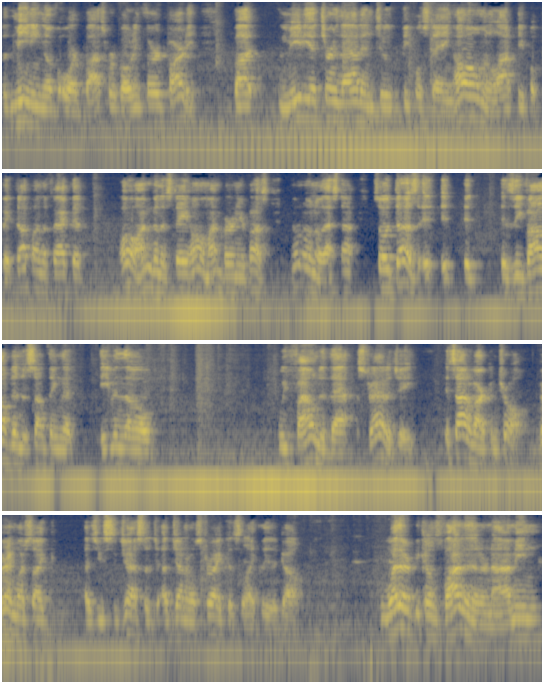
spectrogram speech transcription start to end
the meaning of or bust. We're voting third party, but the media turned that into people staying home, and a lot of people picked up on the fact that, oh, I'm going to stay home. I'm Bernie or bust. No, no, no, that's not. So it does. It it, it has evolved into something that even though we founded that strategy, it's out of our control. Very right. much like, as you suggest, a, a general strike is likely to go whether it becomes violent or not, I mean,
